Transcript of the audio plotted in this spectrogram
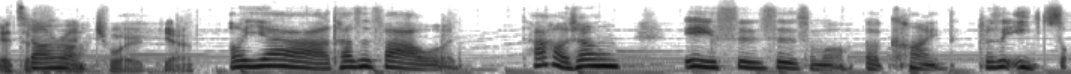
It's a French word, yeah. 哦，Yeah，它是法文，它好像意思是什么？A kind，就是一种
